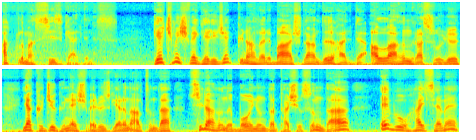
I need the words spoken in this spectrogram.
aklıma siz geldiniz. Geçmiş ve gelecek günahları bağışlandığı halde Allah'ın Resulü yakıcı güneş ve rüzgarın altında silahını boynunda taşısın da Ebu Hayseme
